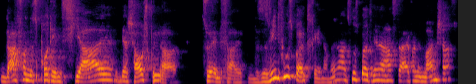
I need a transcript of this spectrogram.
davon das Potenzial der Schauspieler zu entfalten. Das ist wie ein Fußballtrainer. Ne? Als Fußballtrainer hast du einfach eine Mannschaft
